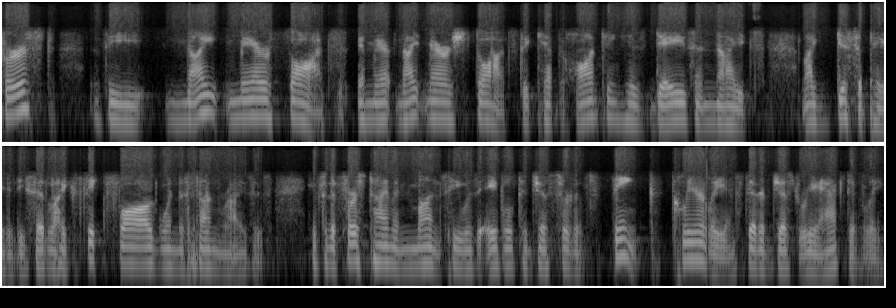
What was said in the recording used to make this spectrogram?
first the nightmare thoughts, nightmarish thoughts that kept haunting his days and nights, like dissipated. He said, like thick fog when the sun rises. For the first time in months, he was able to just sort of think clearly instead of just reactively.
